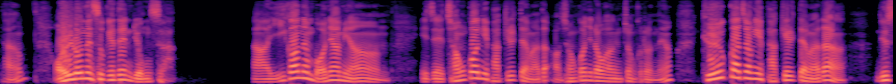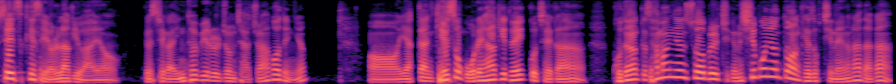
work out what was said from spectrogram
다음 언론에 소개된 용수학. 아 이거는 뭐냐면 이제 정권이 바뀔 때마다 어, 정권이라고 하면 좀 그렇네요. 교육 과정이 바뀔 때마다 뉴스데스크에서 연락이 와요. 그래서 제가 인터뷰를 좀 자주 하거든요. 어 약간 계속 오래 하기도 했고 제가 고등학교 3학년 수업을 지금 15년 동안 계속 진행을 하다가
